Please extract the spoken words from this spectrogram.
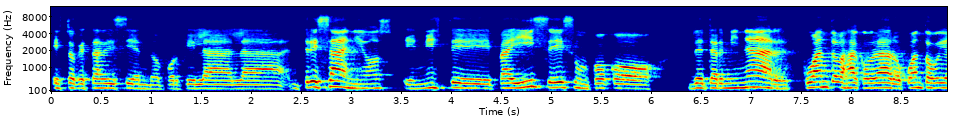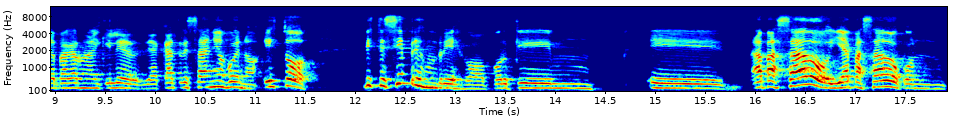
esto que estás diciendo, porque la, tres años en este país es un poco determinar cuánto vas a cobrar o cuánto voy a pagar un alquiler de acá a tres años, bueno, esto, viste, siempre es un riesgo, porque mm, eh, ha pasado y ha pasado con,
